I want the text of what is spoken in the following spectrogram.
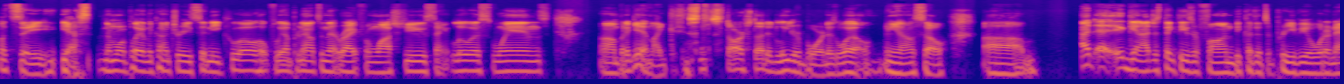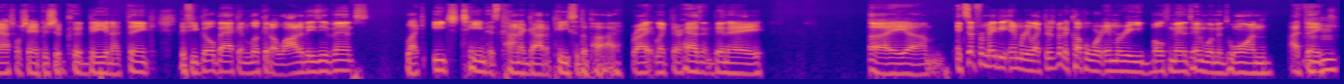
let's see. Yes, number one player in the country, Sydney Kuo. Hopefully, I'm pronouncing that right from Wash U. St. Louis wins. Um, but again, like star-studded leaderboard as well. You know, so um, I, again, I just think these are fun because it's a preview of what a national championship could be. And I think if you go back and look at a lot of these events, like each team has kind of got a piece of the pie, right? Like there hasn't been a a um except for maybe Emory. Like there's been a couple where Emory, both men's and women's won, I think. Mhm.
